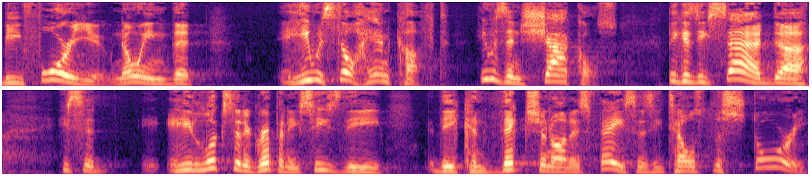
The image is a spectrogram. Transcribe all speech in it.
before you, knowing that he was still handcuffed. He was in shackles. Because he said, uh, he said, he looks at Agrippa and he sees the, the conviction on his face as he tells the story.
